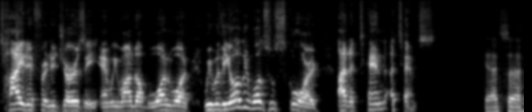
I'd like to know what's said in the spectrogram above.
tied it for New Jersey, and we wound up 1 1. We were the only ones who scored out of 10 attempts. yeah, that's uh,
